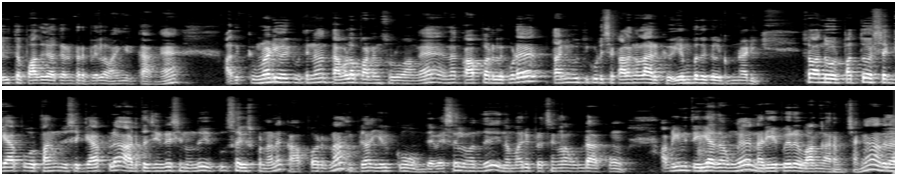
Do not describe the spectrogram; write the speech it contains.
ஹெல்த்தை பாதுகாக்கிறன்ற பேரில் வாங்கியிருக்காங்க. அதுக்கு முன்னாடி வரைக்கும் பார்த்தீங்கன்னா தவளைப்பானைன்னு சொல்லுவாங்க. ஏன்னா காப்பரில் கூட தண்ணி ஊற்றி குடித்த காலங்கள்லாம் இருக்குது எண்பதுகளுக்கு முன்னாடி. ஸோ அந்த ஒரு பத்து வருஷ கேப் ஒரு பதினஞ்சு வருஷ கேப்பில் அடுத்த ஜென்ரேஷன் வந்து புதுசாக யூஸ் பண்ணால காப்பர்னா இப்படி தான் இருக்கும். இந்த வெசல் வந்து இந்த மாதிரி பிரச்சனைலாம் உண்டாக்கும் அப்படின்னு தெரியாதவங்க நிறைய பேர் வாங்க ஆரம்பித்தாங்க அதில்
